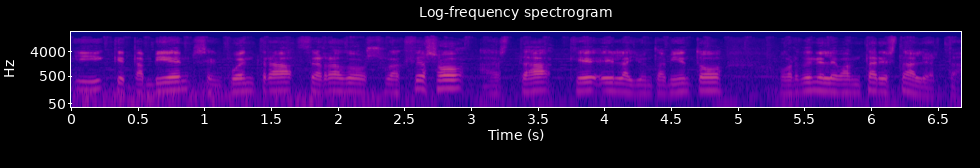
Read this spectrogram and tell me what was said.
y que también se encuentra cerrado su acceso hasta que el ayuntamiento ordene levantar esta alerta.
